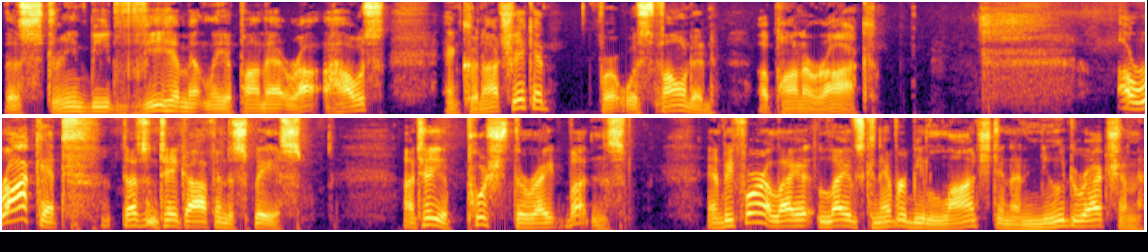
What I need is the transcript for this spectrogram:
the stream beat vehemently upon that house and could not shake it, for it was founded upon a rock. A rocket doesn't take off into space until you push the right buttons. And before our li- lives can ever be launched in a new direction,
